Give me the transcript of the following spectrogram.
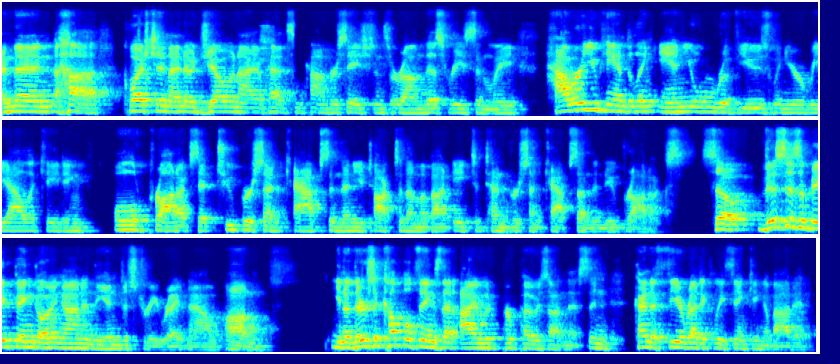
And then, uh, question I know Joe and I have had some conversations around this recently. How are you handling annual reviews when you're reallocating old products at 2% caps and then you talk to them about 8 to 10% caps on the new products? So, this is a big thing going on in the industry right now. Um, you know, there's a couple things that I would propose on this and kind of theoretically thinking about it.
